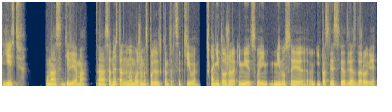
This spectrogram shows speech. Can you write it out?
есть у нас дилемма. А, с одной стороны, мы можем использовать контрацептивы. Они тоже имеют свои минусы и последствия для здоровья.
